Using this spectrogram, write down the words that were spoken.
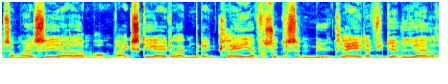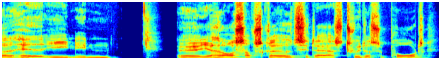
så må jeg se ad, om, om der ikke sker et eller andet med den klage. Jeg forsøgte at sende en ny klage, der fik jeg at vide, at jeg allerede havde en inden. Øh, jeg havde også haft skrevet til deres Twitter support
